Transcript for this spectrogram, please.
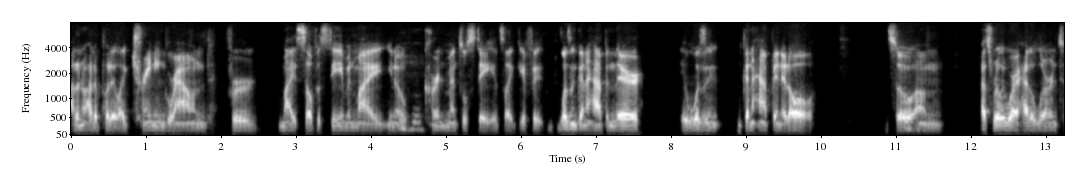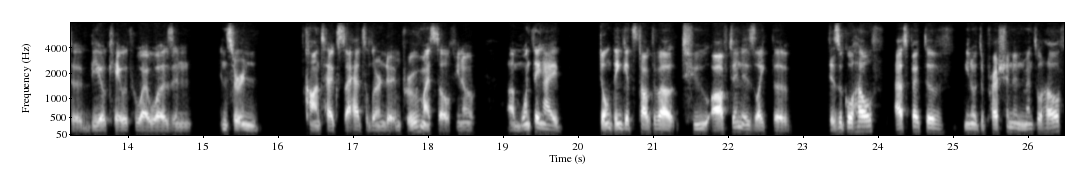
I don't know how to put it, like training ground for my self-esteem and my, you know, mm-hmm. current mental state. It's like if it wasn't going to happen there, it wasn't going to happen at all. So mm-hmm. um, that's really where I had to learn to be okay with who I was. And in certain contexts, I had to learn to improve myself. You know, um, one thing I don't think gets talked about too often is like the physical health aspect of you know depression and mental health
